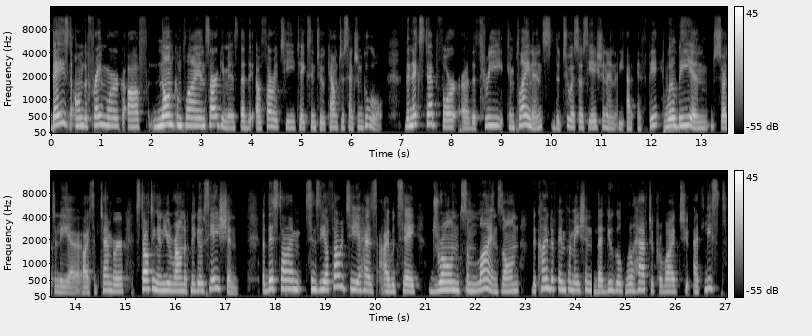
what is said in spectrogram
based on the framework of non-compliance arguments that the authority takes into account to sanction Google. The next step for uh, the three complainants, the two association and the AFP, will be, and certainly uh, by September, starting a new round of negotiation. But this time, since the authority has, I would say, drawn some lines on the kind of information that Google will have to provide to at least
